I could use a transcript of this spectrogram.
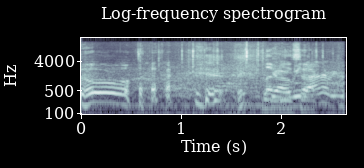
oh. Love you, son.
